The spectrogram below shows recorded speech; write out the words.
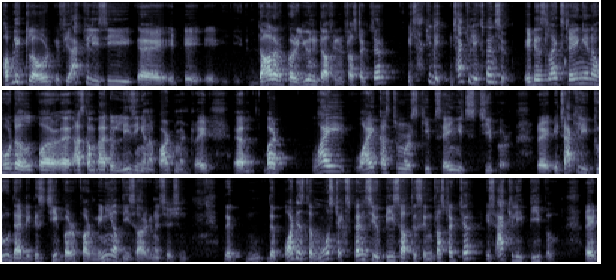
public cloud, if you actually see a, dollar per unit of infrastructure, it's actually it's actually expensive. It is like staying in a hotel for uh, as compared to leasing an apartment, right? Um, but why why customers keep saying it's cheaper, right? It's actually true that it is cheaper for many of these organizations. The, the what is the most expensive piece of this infrastructure is actually people right?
